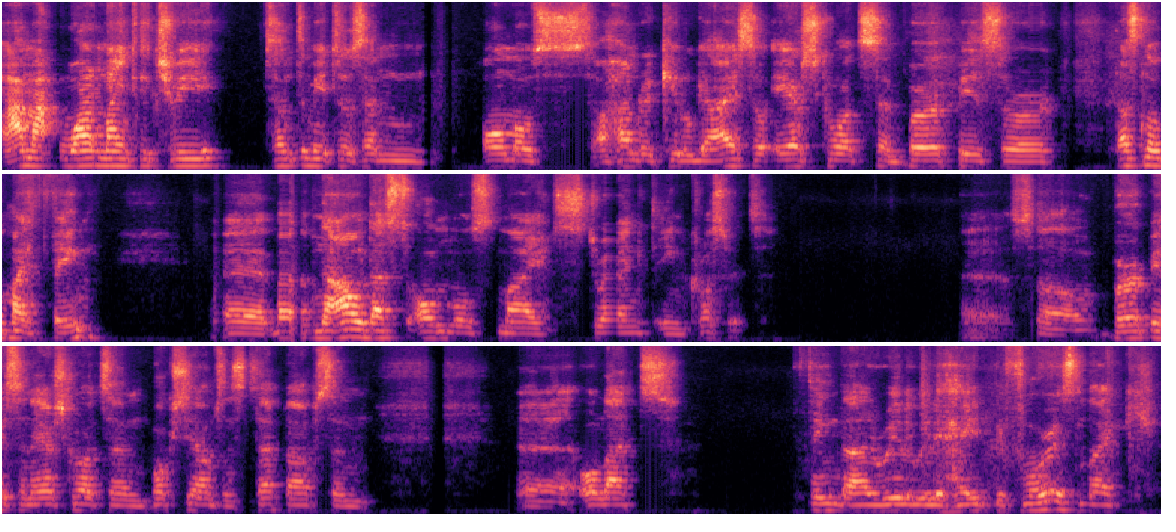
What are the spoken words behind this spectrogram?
I'm at 193 centimeters and almost 100 kilo guy. So air squats and burpees, or that's not my thing. Uh, but now that's almost my strength in CrossFit. Uh, so burpees and air squats and box jumps and step ups and uh, all that thing that I really really hate before is like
